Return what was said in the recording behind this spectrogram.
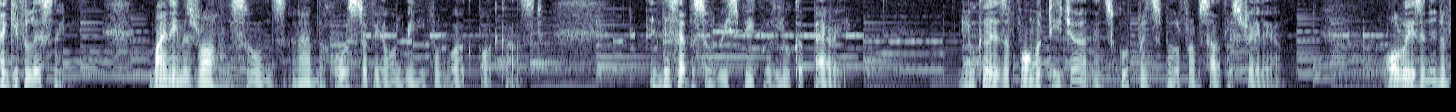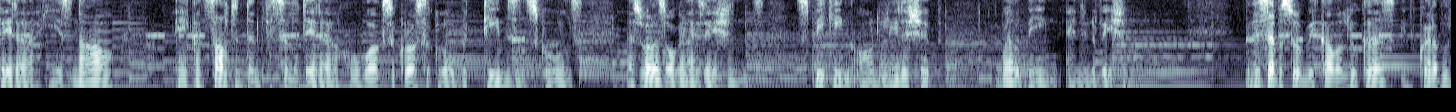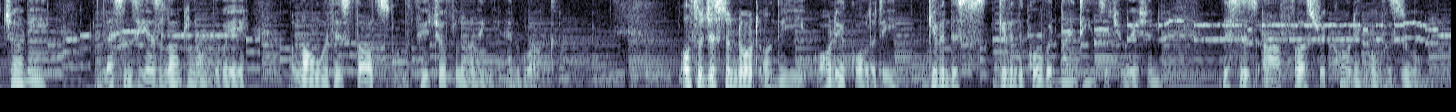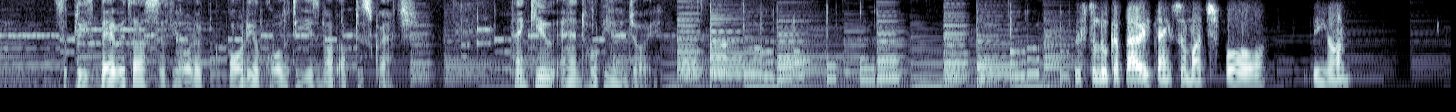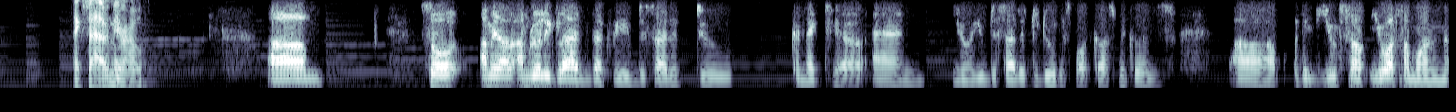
Thank you for listening. My name is Rahul Sones, and I'm the host of the On Meaningful Work podcast. In this episode, we speak with Luca Parry. Luca is a former teacher and school principal from South Australia. Always an innovator, he is now a consultant and facilitator who works across the globe with teams and schools as well as organizations speaking on leadership, well being, and innovation. In this episode, we cover Luca's incredible journey, the lessons he has learned along the way, along with his thoughts on the future of learning and work. Also, just a note on the audio quality. Given this, given the COVID-19 situation, this is our first recording over Zoom. So please bear with us if the audio, audio quality is not up to scratch. Thank you and hope you enjoy. Mr. Luca Parry, thanks so much for being on. Thanks for having me, Rahul. Um, so, I mean, I'm really glad that we've decided to connect here, and you know, you've decided to do this podcast because uh, I think you've you are someone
